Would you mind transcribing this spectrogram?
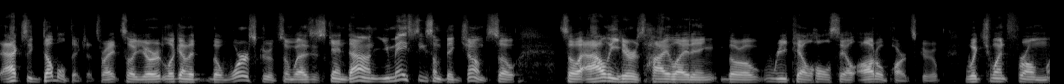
actually double digits, right? So you're looking at the, the worst groups, and as you scan down, you may see some big jumps. So so Ali here is highlighting the retail wholesale auto parts group, which went from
